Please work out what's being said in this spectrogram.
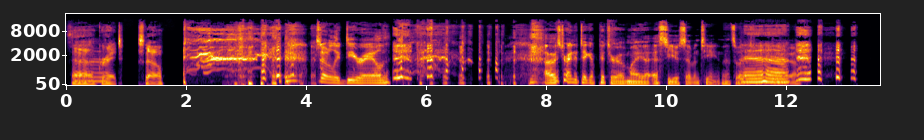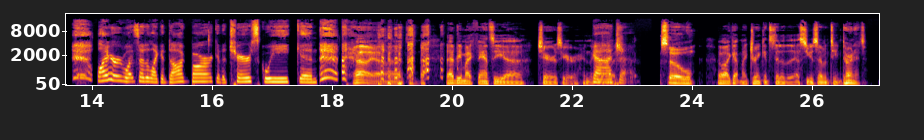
So. Oh, great. So totally derailed. I was trying to take a picture of my uh, SCU 17. That's what I was trying to do. well, I heard what sounded like a dog bark and a chair squeak, and oh yeah, that'd be my fancy uh, chairs here in the gotcha. garage. So, oh, I got my drink instead of the SU seventeen. Darn it!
